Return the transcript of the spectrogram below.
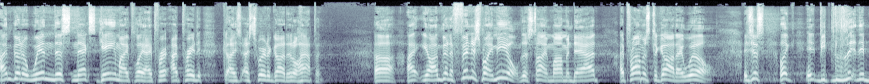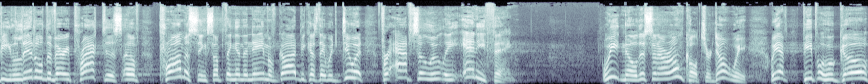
I'm going to win this next game I play. I, pray, I prayed, I, I swear to God, it'll happen. Uh, I, you know, I'm going to finish my meal this time, mom and dad. I promise to God I will. It's just like it, it belittled the very practice of promising something in the name of God because they would do it for absolutely anything. We know this in our own culture, don't we? We have people who go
